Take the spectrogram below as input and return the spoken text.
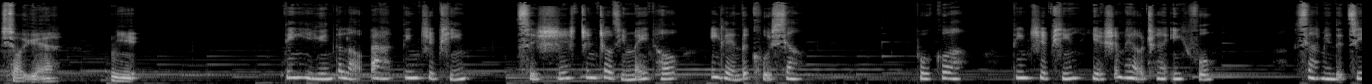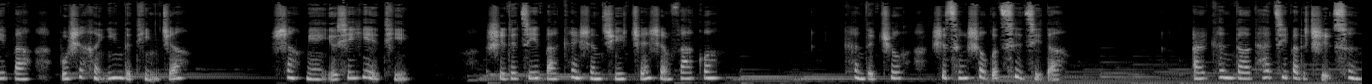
小云，你……丁逸云的老爸丁志平，此时正皱紧眉头，一脸的苦相。不过，丁志平也是没有穿衣服。下面的鸡巴不是很硬的挺着，上面有些液体，使得鸡巴看上去闪闪发光，看得出是曾受过刺激的。而看到他鸡巴的尺寸，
